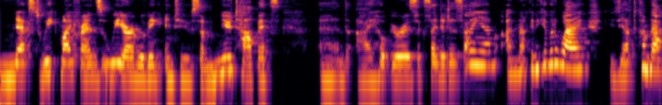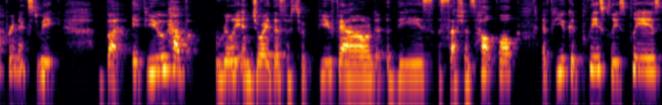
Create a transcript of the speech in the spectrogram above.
Next week, my friends, we are moving into some new topics. And I hope you're as excited as I am. I'm not going to give it away because you have to come back for next week. But if you have really enjoyed this, if you found these sessions helpful, if you could please, please, please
